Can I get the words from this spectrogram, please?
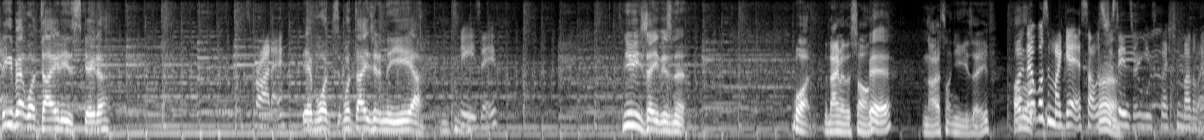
Think about what day it is, Skeeter. It's Friday. Yeah, but what what day is it in the year? It's New Year's Eve. It's New Year's Eve, isn't it? What? The name of the song? Yeah. No, it's not New Year's Eve. Oh, that wasn't my guess. I was just Ah. answering his question, by the way.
